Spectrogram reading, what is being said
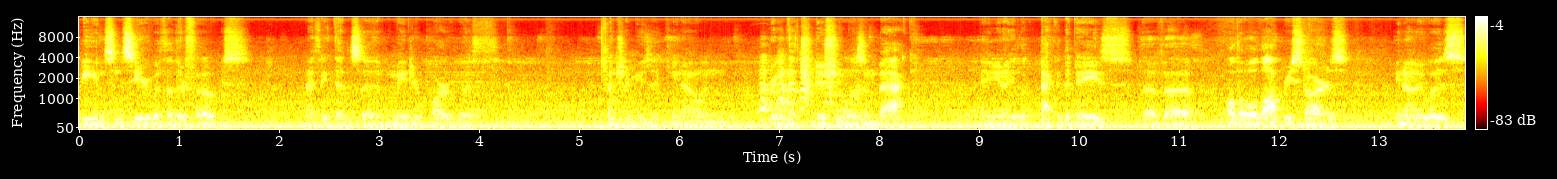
being sincere with other folks. I think that's a major part with country music, you know, and bringing that traditionalism back. And you know, you look back at the days of uh, all the old Opry stars. You know, it was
